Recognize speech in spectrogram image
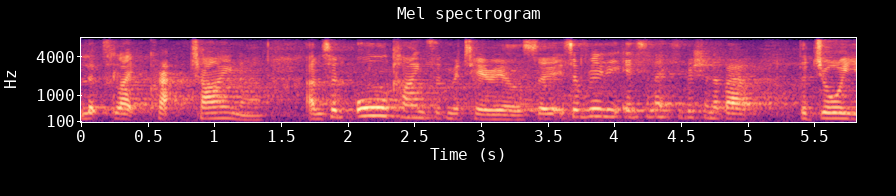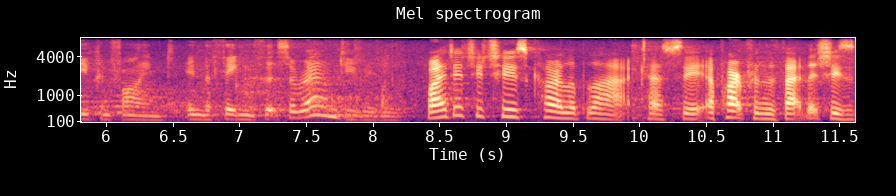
looks like cracked china. Um, so all kinds of materials. So it's a really, it's an exhibition about the joy you can find in the things that surround you, really. Why did you choose Karla Black as the, apart from the fact that she's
